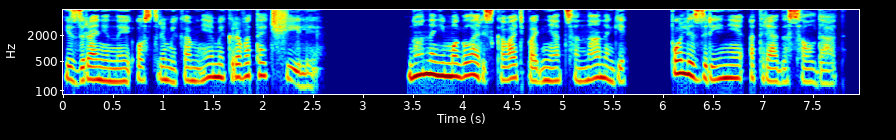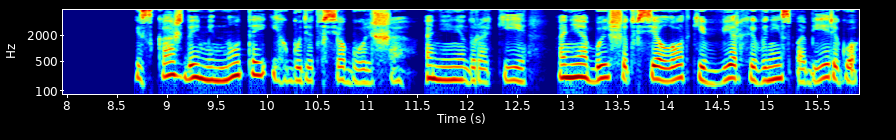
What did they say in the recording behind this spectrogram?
израненные острыми камнями, кровоточили, но она не могла рисковать подняться на ноги в поле зрения отряда солдат. И с каждой минутой их будет все больше. Они не дураки, они обыщут все лодки вверх и вниз по берегу,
